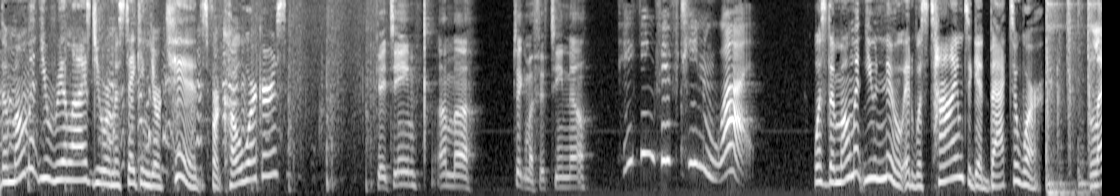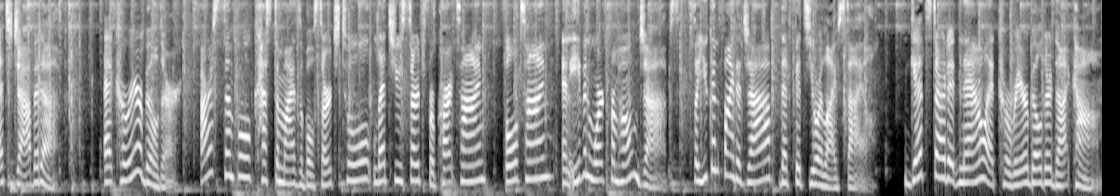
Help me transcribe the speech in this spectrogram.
The moment you realized you were mistaking your kids for coworkers, Okay, team, I'm uh taking my 15 now. Taking 15 what? was the moment you knew it was time to get back to work. Let's job it up. At CareerBuilder, our simple, customizable search tool lets you search for part time, full time, and even work from home jobs so you can find a job that fits your lifestyle. Get started now at CareerBuilder.com.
